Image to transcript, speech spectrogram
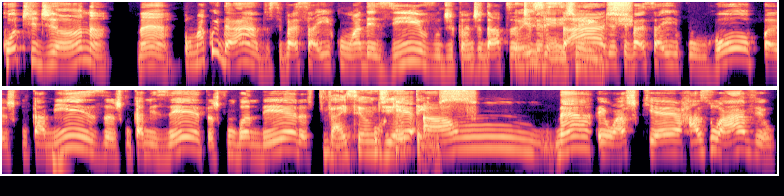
cotidiana né? Tomar cuidado, se vai sair com adesivo de candidatos pois é, adversários, é, se vai sair com roupas, com camisas, com camisetas, com bandeiras. Vai ser um dia tenso. Há um, né? Eu acho que é razoável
